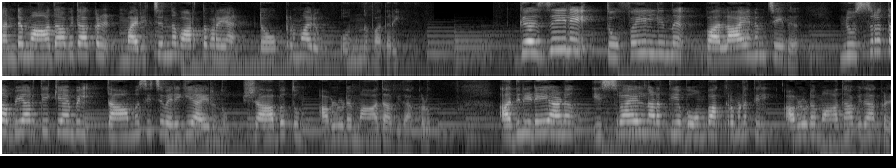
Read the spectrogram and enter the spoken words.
തന്റെ മാതാപിതാക്കൾ മരിച്ചെന്ന വാർത്ത പറയാൻ ഡോക്ടർമാരും ഒന്ന് പതറി. ഗസയിലെ തുഫയിൽ നിന്ന് പലായനം ചെയ്ത് നുസ്രത്ത് അഭയാർത്ഥി ക്യാമ്പിൽ താമസിച്ചു വരികയായിരുന്നു ഷാബത്തും അവളുടെ മാതാപിതാക്കളും. അതിനിടെയാണ് ഇസ്രായേൽ നടത്തിയ ബോംബാക്രമണത്തിൽ അവളുടെ മാതാപിതാക്കൾ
